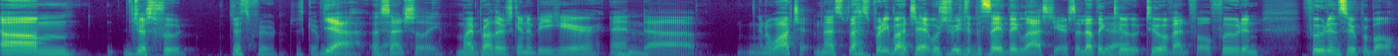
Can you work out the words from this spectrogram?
Um, just food. Just food. Just get. Food. Yeah, essentially. My brother's gonna be here, and Mm-hmm. uh, I'm gonna watch it, and that's that's pretty much it. Which we did the same thing last year, so nothing Yeah. too too eventful. Food and food and Super Bowl.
